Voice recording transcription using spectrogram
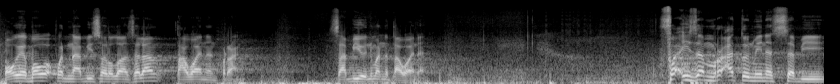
Orang bawa kepada nabi sallallahu alaihi wasallam tawanan perang. Sabyun ni mana tawanan? Fa iza imra'atun minas sabi.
